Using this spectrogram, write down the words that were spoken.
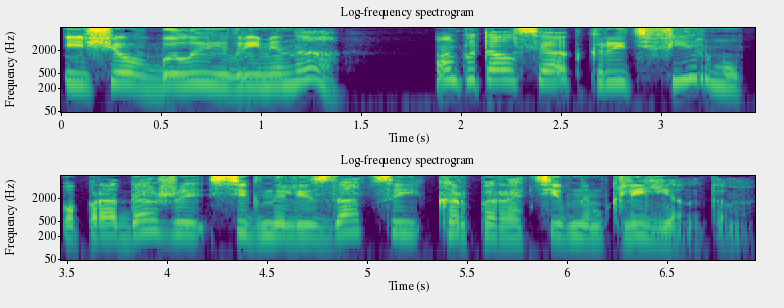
Еще в былые времена он пытался открыть фирму по продаже сигнализаций корпоративным клиентам.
